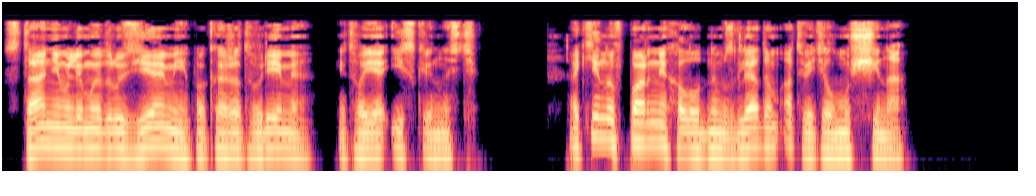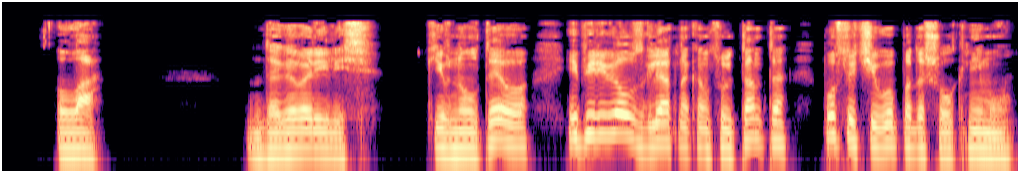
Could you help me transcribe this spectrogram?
Станем ли мы друзьями, покажет время и твоя искренность. Окинув парня холодным взглядом, ответил мужчина. «Ла». «Договорились», — кивнул Тео и перевел взгляд на консультанта, после чего подошел к нему.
